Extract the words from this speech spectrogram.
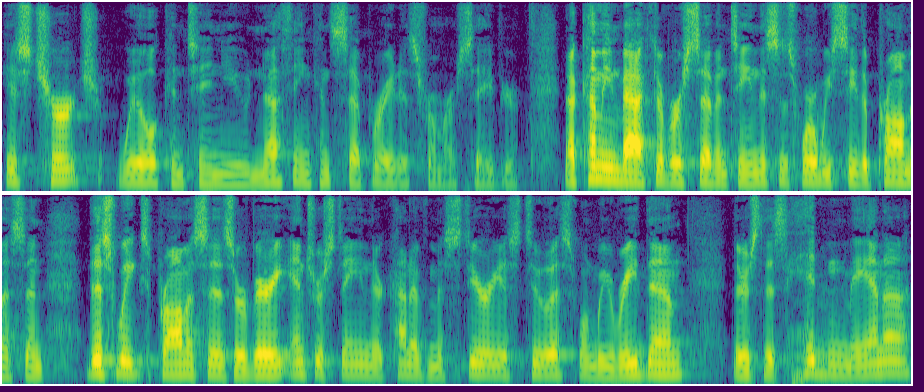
His church will continue. Nothing can separate us from our Savior. Now, coming back to verse 17, this is where we see the promise. And this week's promises are very interesting. They're kind of mysterious to us when we read them. There's this hidden manna.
